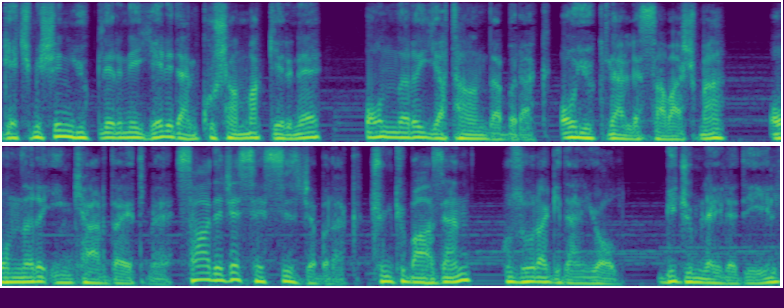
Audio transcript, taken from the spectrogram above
geçmişin yüklerini yeniden kuşanmak yerine Onları yatağında bırak. O yüklerle savaşma, onları inkarda etme. Sadece sessizce bırak. Çünkü bazen huzura giden yol bir cümleyle değil,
